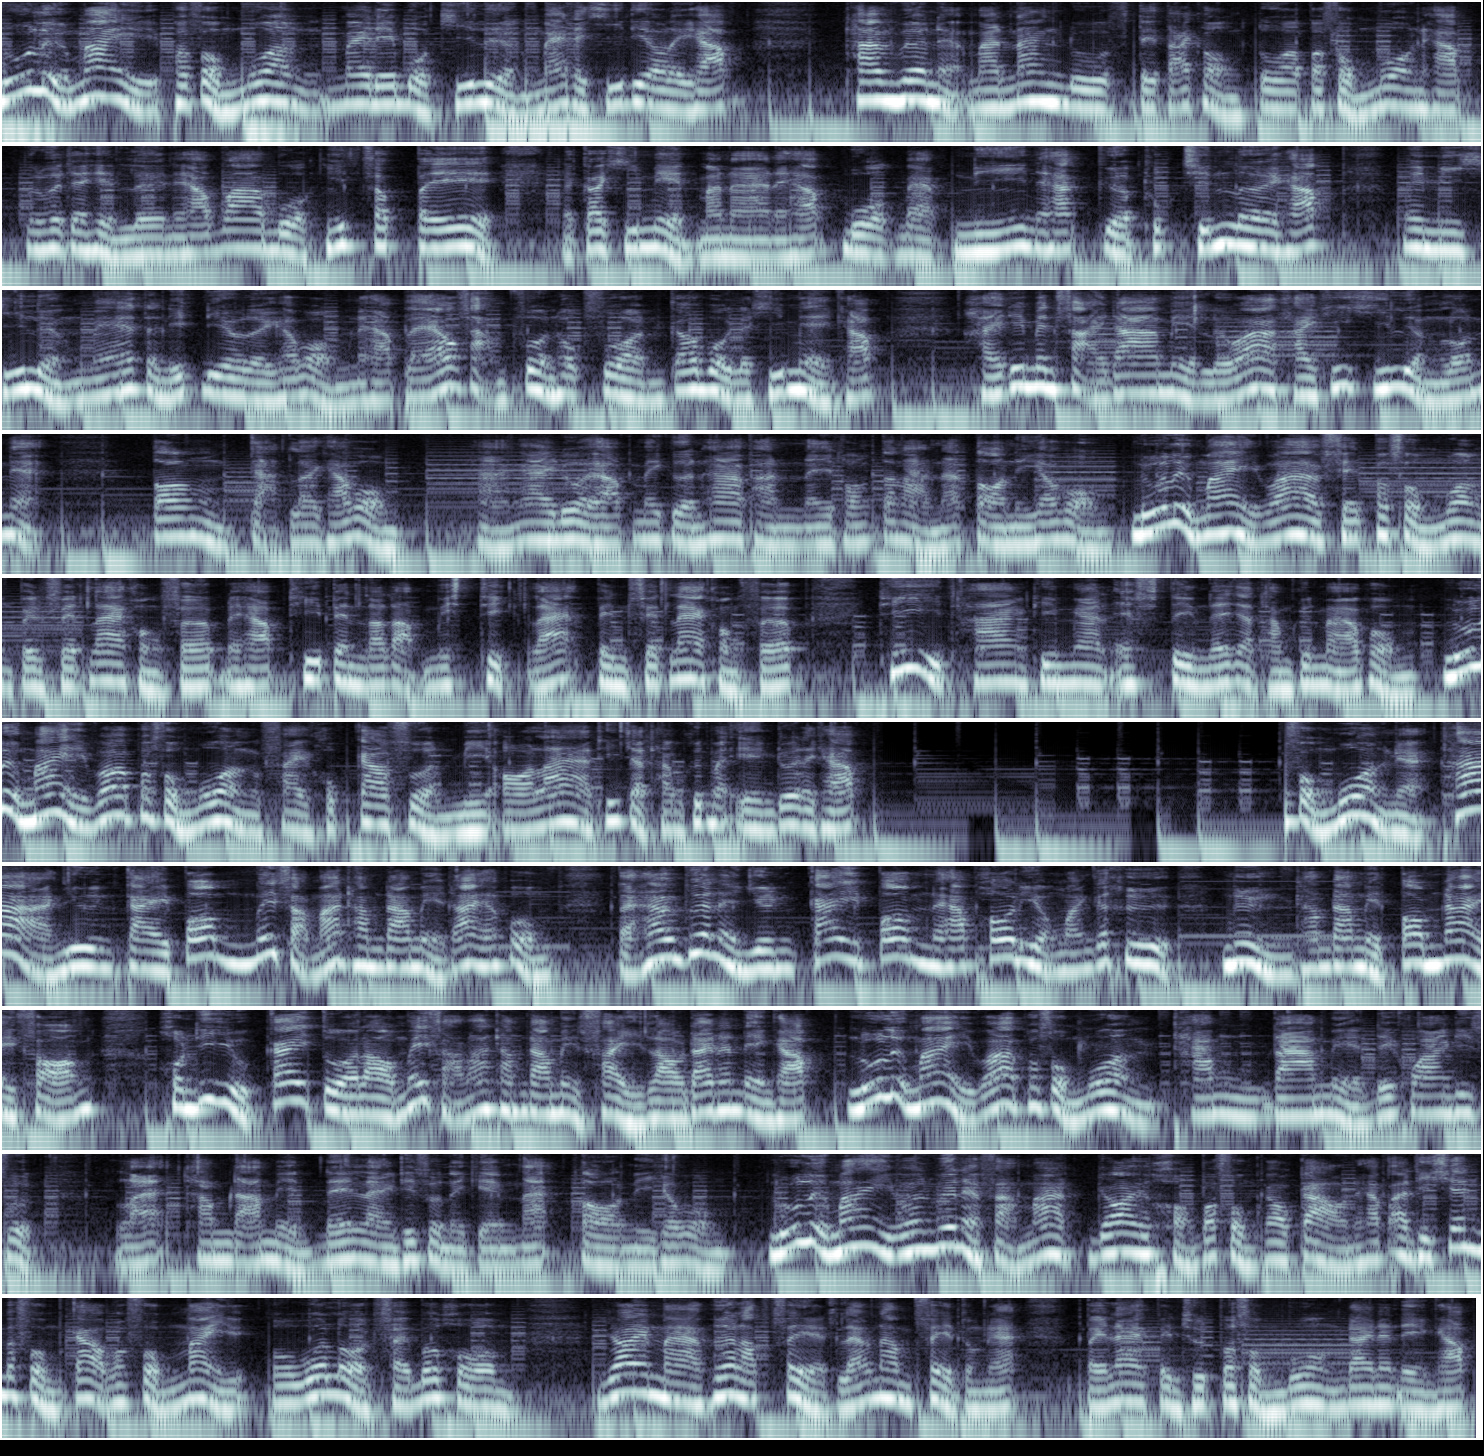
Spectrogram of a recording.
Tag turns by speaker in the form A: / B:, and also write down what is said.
A: รู้หรือไม่ผสมม่วงไม่ได้บวกขี้เหลืองแม้แต่ขี้เดียวเลยครับ ถ้าเพื่อนเนี่ยมานั่งดูสเตตัสของตัวผสมม่วงนะครับ เพื่อนๆจะเห็นเลยนะครับว่าบวกฮิตสเปรย์แล้วก็คีเมดมานานะครับ บวกแบบนี้นะครับเกือบทุกชิ้นเลยครับ ไม่มีขี้เหลืองแม้แต่นิดเดียวเลยครับผมนะครับ แล้ว 3 ส่วน 6 ส่วนก็บวกแต่คีเมดครับ ใครที่เป็นสายดาเมจหรือว่าใครที่ขี้เหลืองล้นเนี่ยต้องจัดเลยครับผม หาง่ายด้วยครับ ไม่เกิน 5,000 ในท้องตลาดนะตอนนี้ครับผม รู้หรือไม่ว่าเซตผสมม่วงเป็นเซตแรกของเฟิร์ฟนะครับที่เป็นระดับมิสติกและเป็นเซตแรกของเฟิร์ฟที่ทางทีมงาน F Steam ได้จัดทำขึ้นมาครับผม รู้หรือไม่ว่าผสมม่วงใส่ครบ9ส่วนมีออร่าที่จะทำขึ้นมาเองด้วยนะครับ สมม่วงเนี่ยถ้ายืนไกลป้อมไม่สามารถทำดาเมจได้ครับผม แต่ถ้าเพื่อนๆเนี่ยยืนใกล้ป้อมนะครับข้อดีของมันก็คือ 1. ทำดาเมจป้อมได้ 2. คนที่อยู่ใกล้ตัวเราไม่สามารถทำดาเมจใส่เราได้นั่นเองครับ รู้หรือไม่ว่าผสมม่วงทำดาเมจได้กว้างที่สุด และทำดาเมจได้แรงที่สุดในเกมณตอนนี้ครับผม รู้หรือไม่ว่าเพื่อนๆเนี่ยสามารถย่อยของผสมเก่าๆนะครับอาทิเช่นผสมเก่าผสมใหม่โอเวอร์โหลดไฟเบอร์โคมย่อยมาเพื่อรับเฟสแล้วนำเฟสตรงนี้ไปแลกเป็นชุดผสมบ่วงได้นั่นเองครับ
